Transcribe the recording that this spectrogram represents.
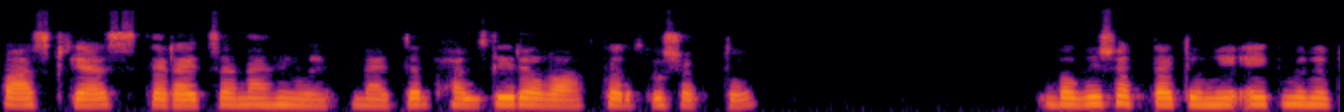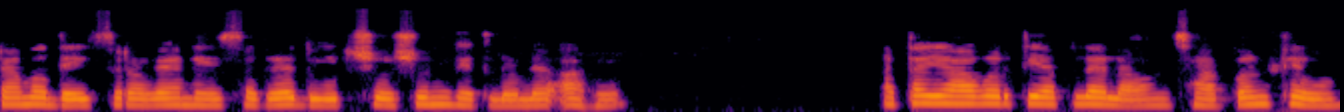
फास्ट गॅस करायचा नाही नाहीतर खालती रवा करपू शकतो. बघू शकता तुम्ही एक मिनिटामध्येच रव्याने सगळं दूध शोषून घेतलेले आहे. आता यावरती आपल्याला झाकण ठेवून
